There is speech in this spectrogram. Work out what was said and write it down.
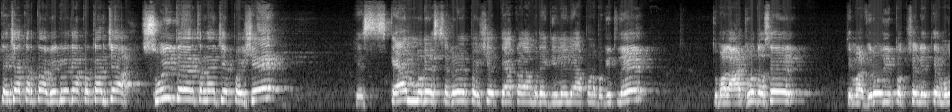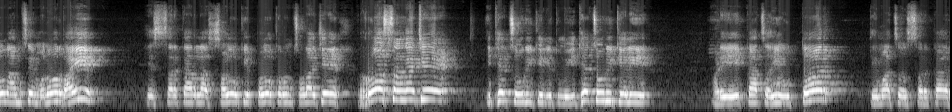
त्याच्याकरता वेगवेगळ्या प्रकारच्या सोयी तयार करण्याचे पैसे हे स्कॅममध्ये सगळे पैसे त्या काळामध्ये गेलेले आपण बघितले. तुम्हाला आठवत असेल तेव्हा विरोधी पक्षनेते म्हणून आमचे मनोहर भाई हे सरकारला सळो की पळो करून सोडायचे रोज सांगायचे इथे चोरी केली तुम्ही इथे चोरी केली. आणि एकाचंही उत्तर तेव्हाचं सरकार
